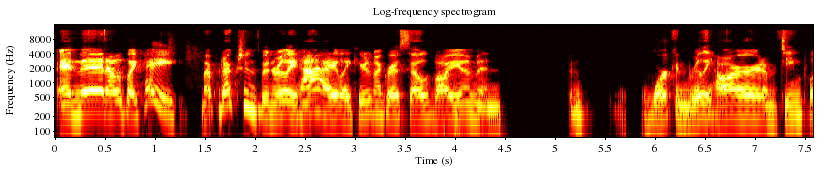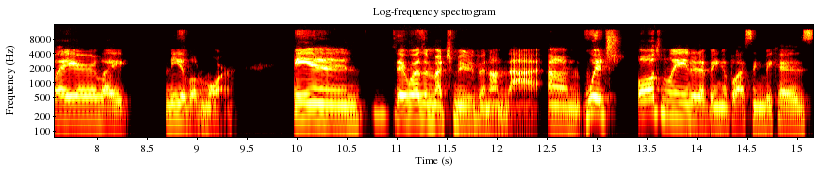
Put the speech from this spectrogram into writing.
And then I was like, hey, my production's been really high. Like, here's my gross sales volume and been working really hard. I'm a team player. Like, I need a little more. And there wasn't much movement on that, um, which ultimately ended up being a blessing because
